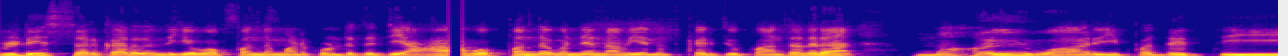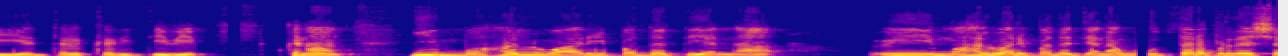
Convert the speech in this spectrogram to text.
ಬ್ರಿಟಿಷ್ ಸರ್ಕಾರದೊಂದಿಗೆ ಒಪ್ಪಂದ ಮಾಡ್ಕೊಂಡಿರ್ತೈತಿ. ಆ ಒಪ್ಪಂದವನ್ನೇ ನಾವ್ ಏನಂತ ಕರಿತೀವಪ್ಪ ಅಂತಂದ್ರ ಮಹಲ್ವಾರಿ ಪದ್ಧತಿ ಅಂತೇಳಿ ಕರಿತೀವಿ. ಓಕೆನಾ? ಈ ಮಹಲ್ವಾರಿ ಪದ್ಧತಿಯನ್ನ, ಈ ಮಹಲ್ವಾರಿ ಪದ್ಧತಿಯನ್ನ ಉತ್ತರ ಪ್ರದೇಶ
